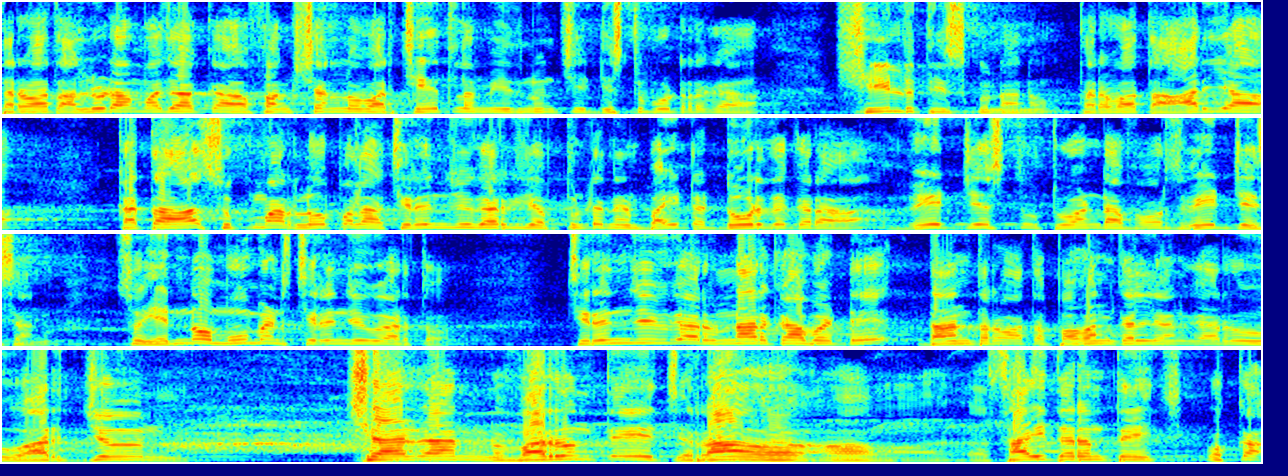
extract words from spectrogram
తర్వాత అల్లుడా మజాక ఫంక్షన్లో వారి చేతుల మీద నుంచి డిస్ట్రిబ్యూటర్గా షీల్డ్ తీసుకున్నాను. తర్వాత ఆర్య కథ సుకుమార్ లోపల చిరంజీవి గారికి చెప్తుంటే నేను బయట డోర్ దగ్గర వెయిట్ చేస్తూ two and half hours wait చేశాను. సో ఎన్నో మూమెంట్స్ చిరంజీవి గారితో. చిరంజీవి గారు ఉన్నారు కాబట్టే దాని తర్వాత పవన్ కళ్యాణ్ గారు అర్జున్ చరణ్ వరుణ్ తేజ్ రా సాయిధరం తేజ్ ఒక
